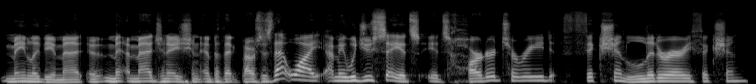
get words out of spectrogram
mainly the ima- imagination empathetic powers is that why i mean would you say it's it's harder to read fiction literary fiction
